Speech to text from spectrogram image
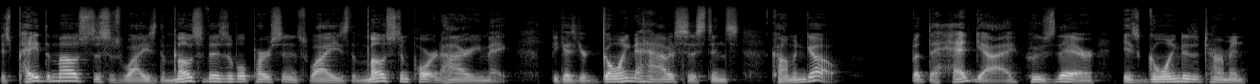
is paid the most. This is why he's the most visible person. It's why he's the most important hire you make because you're going to have assistants come and go. But the head guy who's there is going to determine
